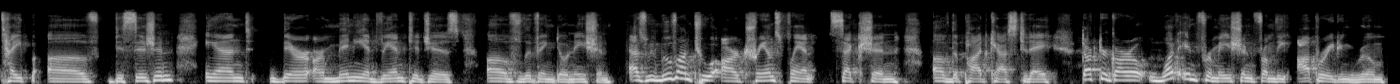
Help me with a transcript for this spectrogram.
type of decision, and there are many advantages of living donation. As we move on to our transplant section of the podcast today, Dr. Garo, what information from the operating room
